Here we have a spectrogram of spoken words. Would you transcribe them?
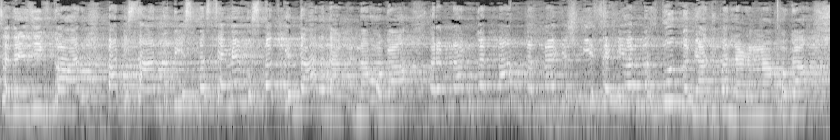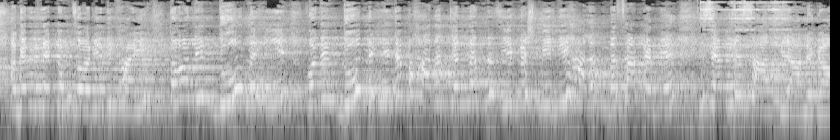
सदर जीवकार करना होगा। अगर इन्हें कमज़ोरी दिखाई तो वो दिन दूर नहीं वो दिन दूर नहीं जब भारत जन्नत नजीर कश्मीर की हालत मसा करके इसे अपने साथ लिया का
